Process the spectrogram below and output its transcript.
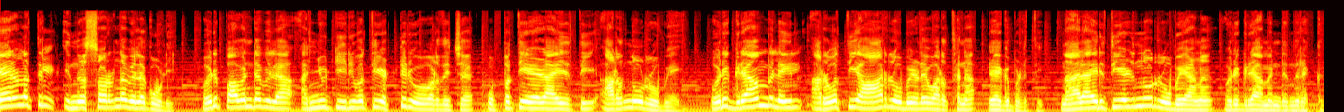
കേരളത്തിൽ ഇന്ന് സ്വർണവില കൂടി. ഒരു പവന്റെ വില അഞ്ഞൂറ്റി ഇരുപത്തി എട്ട് രൂപ വർദ്ധിച്ച് മുപ്പത്തിയേഴായിരത്തി അറുന്നൂറ് രൂപയായി. ഒരു ഗ്രാം വിലയിൽ അറുപത്തി ആറ് രൂപയുടെ വർധന രേഖപ്പെടുത്തി. നാലായിരത്തി എഴുന്നൂറ് രൂപയാണ് ഒരു ഗ്രാമിന്റെ നിരക്ക്.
